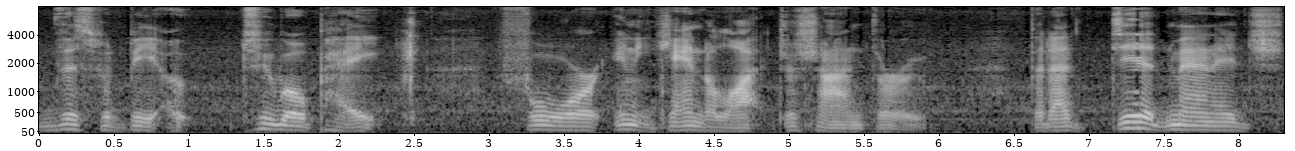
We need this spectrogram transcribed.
this would be uh, too opaque for any candlelight to shine through. But I did manage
